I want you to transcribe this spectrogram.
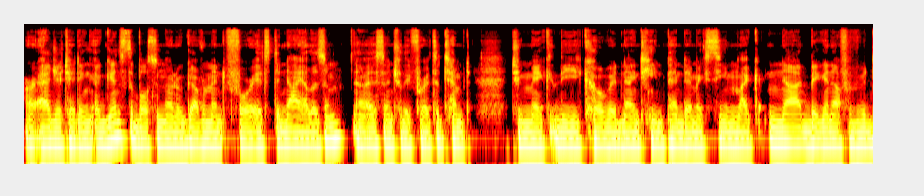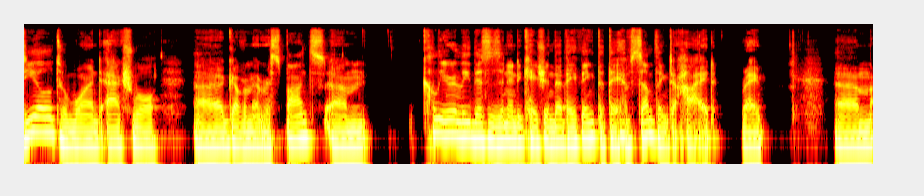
are agitating against the Bolsonaro government for its denialism, essentially for its attempt to make the COVID nineteen pandemic seem like not big enough of a deal to warrant actual government response. Um, clearly this is an indication that they think that they have something to hide, right? Um,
